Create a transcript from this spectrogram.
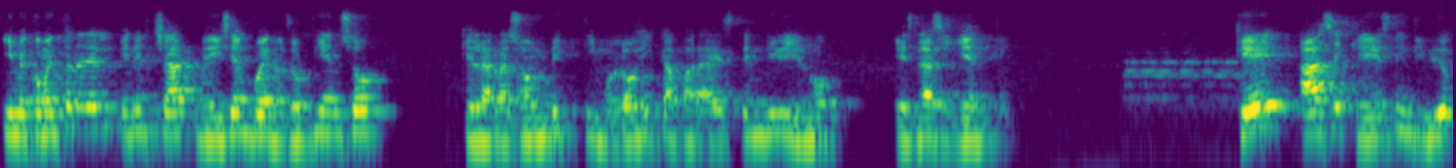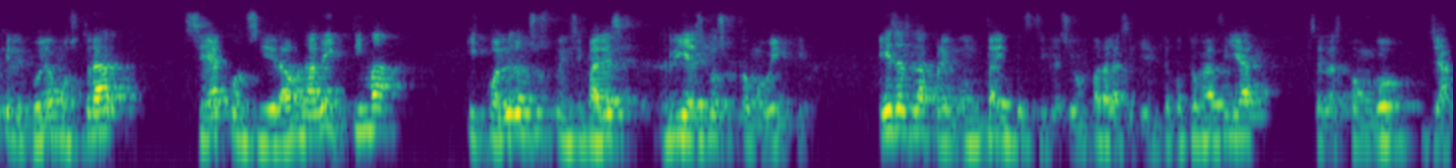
y me comentan en el, en el chat, me dicen, bueno, yo pienso que la razón victimológica para este individuo es la siguiente. ¿Qué hace que este individuo que les voy a mostrar sea considerado una víctima y cuáles son sus principales riesgos como víctima? Esa es la pregunta de investigación para la siguiente fotografía. Se las pongo ya.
